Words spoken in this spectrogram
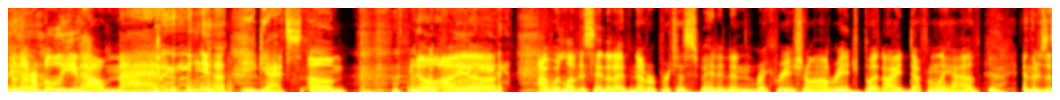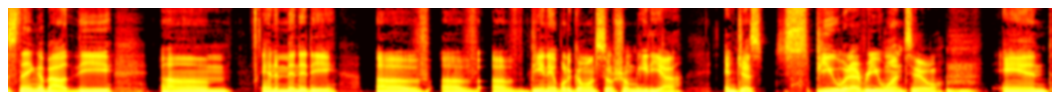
You'll never believe how mad he gets. Um, no, I uh, I would love to say that I've never participated in recreational outrage, but I definitely have. Yeah. And there's this thing about the um, anonymity of of of being able to go on social media and just spew whatever you want to, Mhm. And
